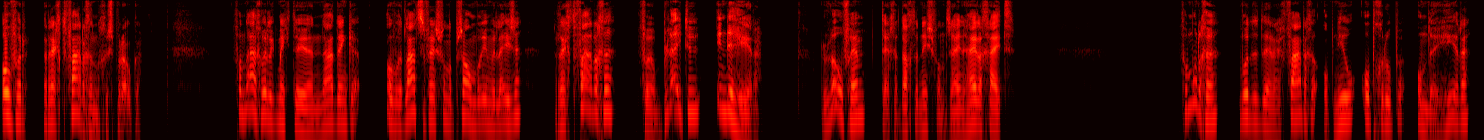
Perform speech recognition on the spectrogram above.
Over rechtvaardigen gesproken. Vandaag wil ik met je nadenken over het laatste vers van de psalm waarin we lezen: Rechtvaardige, verblijd u in de Heere. Loof hem ter gedachtenis van zijn heiligheid. Vanmorgen worden de rechtvaardigen opnieuw opgeroepen om de Heere,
